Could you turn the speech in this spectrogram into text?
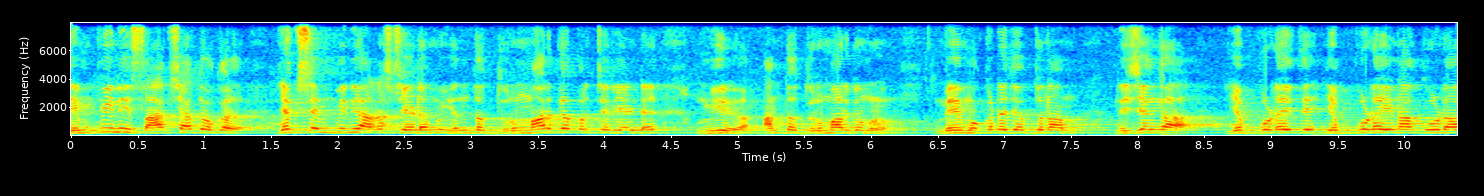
ఎంపీని సాక్షాత్ ఒక ఎక్స్ ఎంపీని అరెస్ట్ చేయడం ఎంత దుర్మార్గ చర్య అంటే మీ అంత దుర్మార్గమును. మేము ఒక్కటే చెప్తున్నాం నిజంగా ఎప్పుడైతే ఎప్పుడైనా కూడా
